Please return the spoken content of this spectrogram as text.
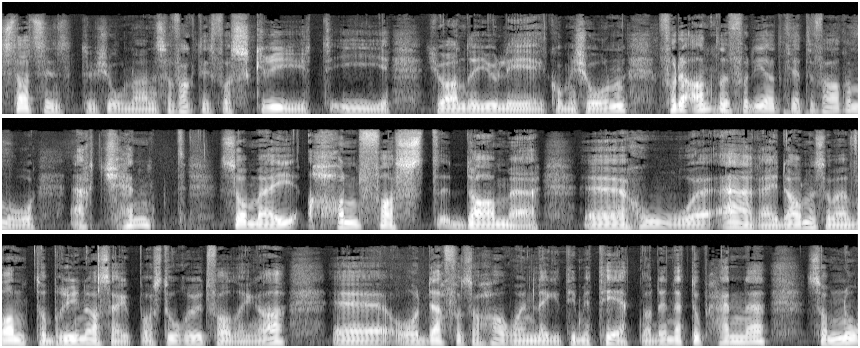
statsinstitusjonene som faktisk får skryt i 22.07-kommisjonen. For det andre fordi at Grete Faremo er kjent som ei håndfast dame. Eh, hun er ei dame som er vant til å bryne seg på store utfordringer. Eh, og derfor så har hun en legitimitet. Når det er nettopp henne som nå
